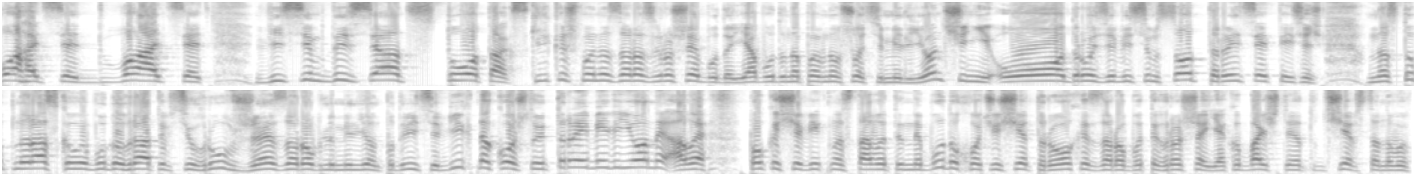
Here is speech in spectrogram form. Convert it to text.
20, 20, 80, 100. Так, скільки ж в мене зараз грошей буде? Я буду, напевно, в шоці. Мільйон чи ні? О, друзі, 830 тисяч. Наступний раз, коли буду грати в цю гру, вже зароблю мільйон. Подивіться, вікна коштують 3 мільйони, але поки що вікна ставити не буду. Хочу ще трохи заробити грошей. Як ви бачите, я тут ще встановив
